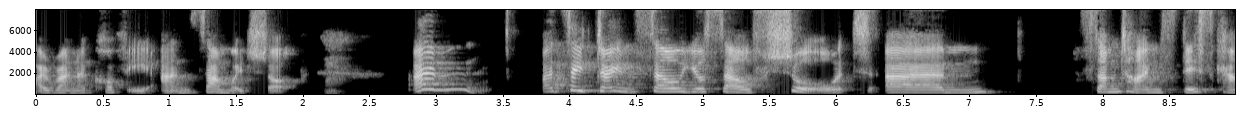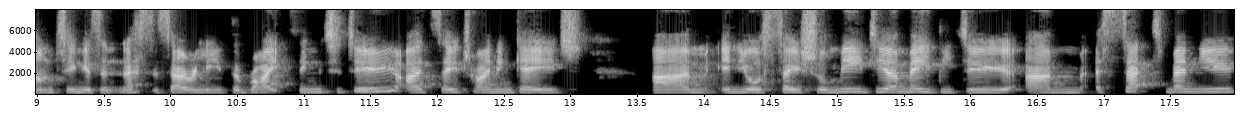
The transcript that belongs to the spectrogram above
I run a coffee and sandwich shop. Um, I'd say don't sell yourself short. Um, sometimes discounting isn't necessarily the right thing to do. I'd say try and engage um, in your social media, maybe do um, a set menu.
